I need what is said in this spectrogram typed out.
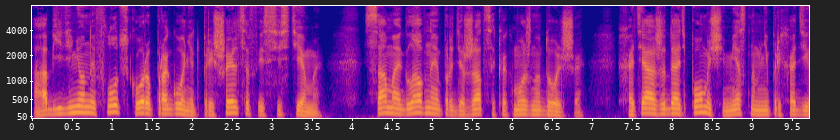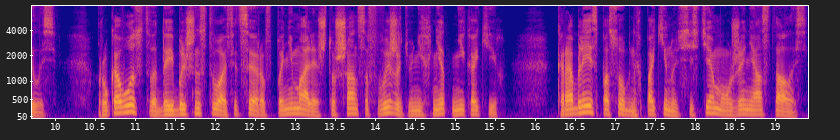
а объединенный флот скоро прогонит пришельцев из системы. Самое главное продержаться как можно дольше, хотя ожидать помощи местным не приходилось. Руководство, да и большинство офицеров понимали, что шансов выжить у них нет никаких. Кораблей, способных покинуть систему, уже не осталось,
